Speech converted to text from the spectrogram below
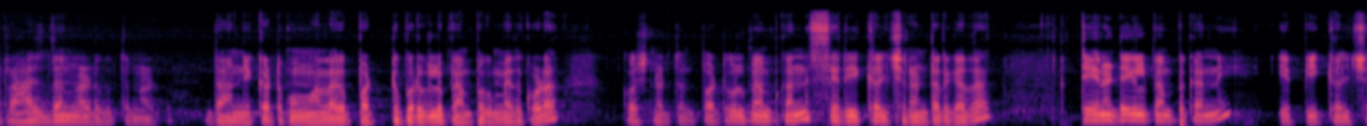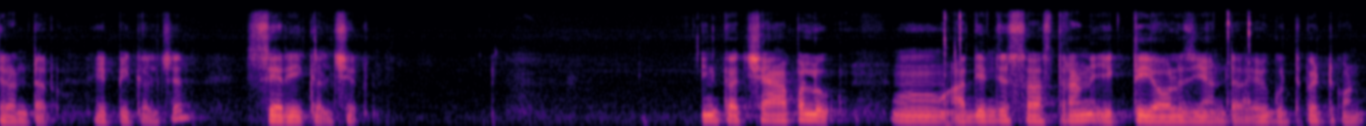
రాజధానులు అడుగుతున్నాడు. దాన్ని కట్టుకోం అలాగే పట్టు పురుగుల పెంపకం మీద కూడా క్వశ్చన్ అడుగుతుంది పట్టుపురుగుల పెంపకాన్ని సెరికల్చర్ అంటారు కదా తేనెటీగల పెంపకాన్ని ఎపికల్చర్ అంటారు. Apiculture sericulture. ఇంకా చేపలు ఉమ్, చేసే శాస్త్రాన్ని ఇక్తియాలజీ అంటారు. అవి గుర్తుపెట్టుకోండి.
